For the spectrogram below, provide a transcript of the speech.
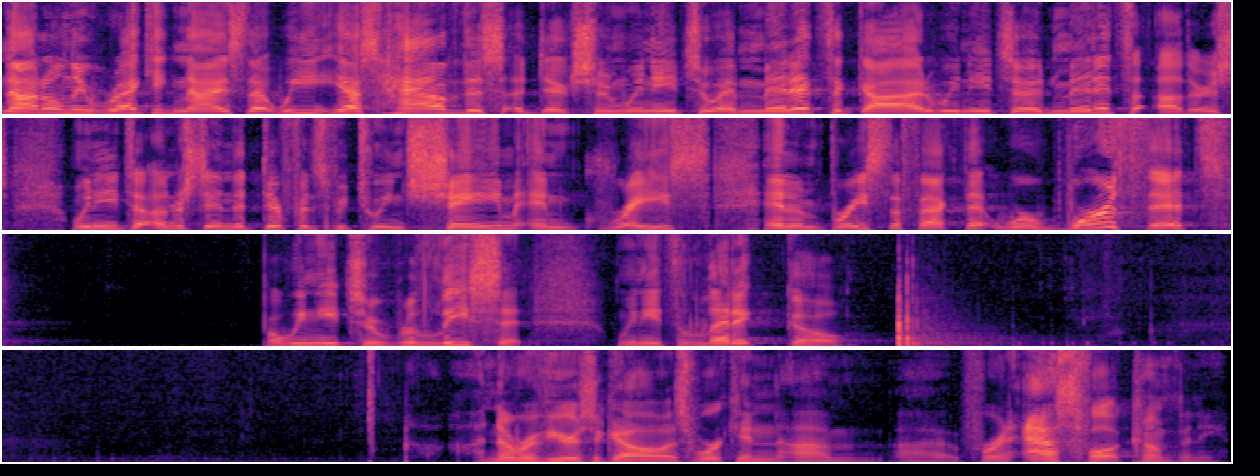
not only recognize that we, yes, have this addiction, we need to admit it to God, we need to admit it to others, we need to understand the difference between shame and grace and embrace the fact that we're worth it, but we need to release it. We need to let it go. A number of years ago, I was working um, uh, for an asphalt company.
